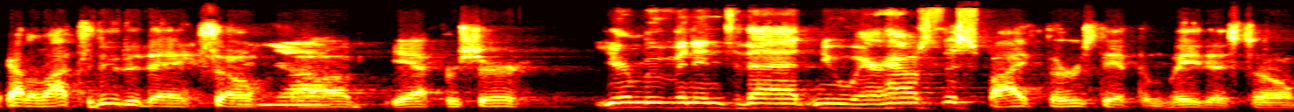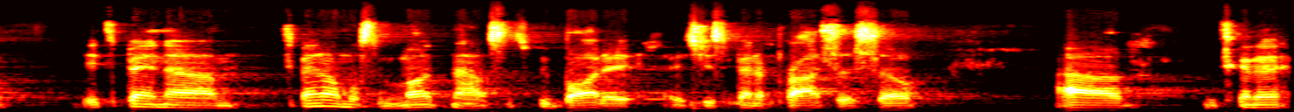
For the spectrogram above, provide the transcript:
I got a lot to do today. So, yeah, um, yeah for sure you're moving into that new warehouse this by Thursday at the latest. So it's been um, it's been almost a month now since we bought it. It's just been a process. So uh, it's gonna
